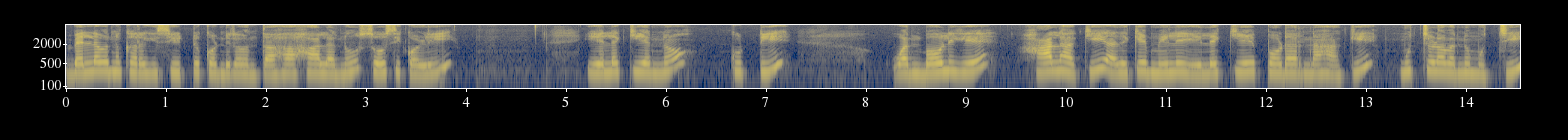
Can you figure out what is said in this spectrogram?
ಬೆಲ್ಲವನ್ನು ಕರಗಿಸಿ ಇಟ್ಟುಕೊಂಡಿರುವಂತಹ ಹಾಲನ್ನು ಸೋಸಿಕೊಳ್ಳಿ. ಏಲಕ್ಕಿಯನ್ನು ಕುಟ್ಟಿ ಒಂದು ಬೌಲಿಗೆ ಹಾಲು ಹಾಕಿ, ಅದಕ್ಕೆ ಮೇಲೆ ಏಲಕ್ಕಿ ಪೌಡರ್ನ ಹಾಕಿ ಮುಚ್ಚಳವನ್ನು ಮುಚ್ಚಿ.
